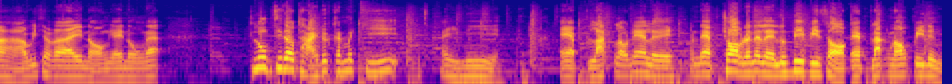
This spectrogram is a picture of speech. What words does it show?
มหาวิทยาลัยหนองใยนงแล้วรูปที่เราถ่ายด้วยกันเมื่อกี้ไอ้นี่แอบรักเราแน่เลย มันแอบชอบแล้วแน่เลย รุ่นพี่ปีสองแอบรักน้องปีหนึ่ง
